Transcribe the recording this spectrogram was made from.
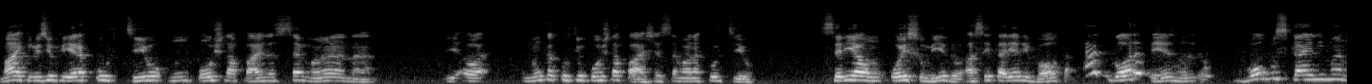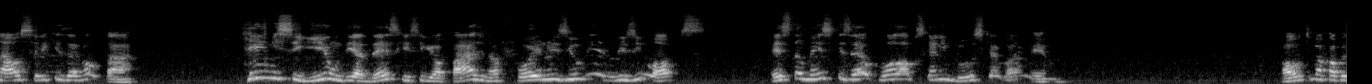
Mike, Luizinho Vieira curtiu um post da página essa semana. E, ó, nunca curtiu um post da página, essa semana curtiu. Seria um oi sumido? Aceitaria de volta agora mesmo. Eu vou buscar ele em Manaus se ele quiser voltar. Quem me seguiu um dia desse, que seguiu a página, foi Luizinho, Luizinho Lopes. Esse também, se quiser, eu vou lá buscar ele em busca agora mesmo. A última Copa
